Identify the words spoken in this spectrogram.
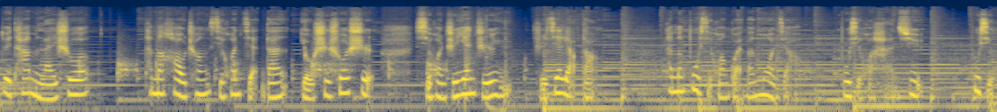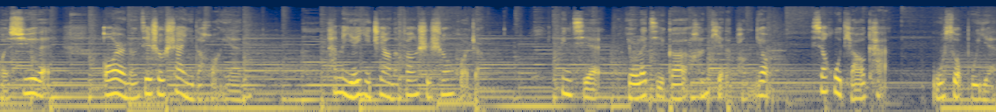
对他们来说，他们号称喜欢简单，有事说事，喜欢直言直语，直截了当。他们不喜欢拐弯抹角，不喜欢含蓄，不喜欢虚伪，偶尔能接受善意的谎言。他们也以这样的方式生活着，并且有了几个很铁的朋友，相互调侃。无所不言。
